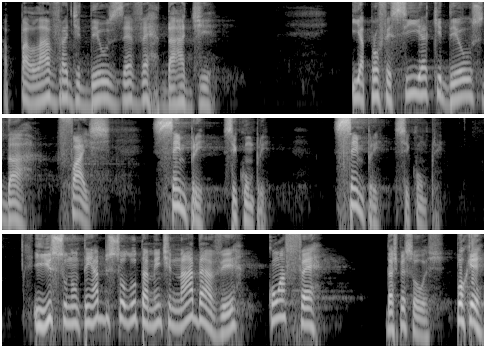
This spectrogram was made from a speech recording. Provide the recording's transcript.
A palavra de Deus é verdade. E a profecia que Deus dá, faz, sempre se cumpre. Sempre se cumpre. E isso não tem absolutamente nada a ver com a fé das pessoas. Por quê?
